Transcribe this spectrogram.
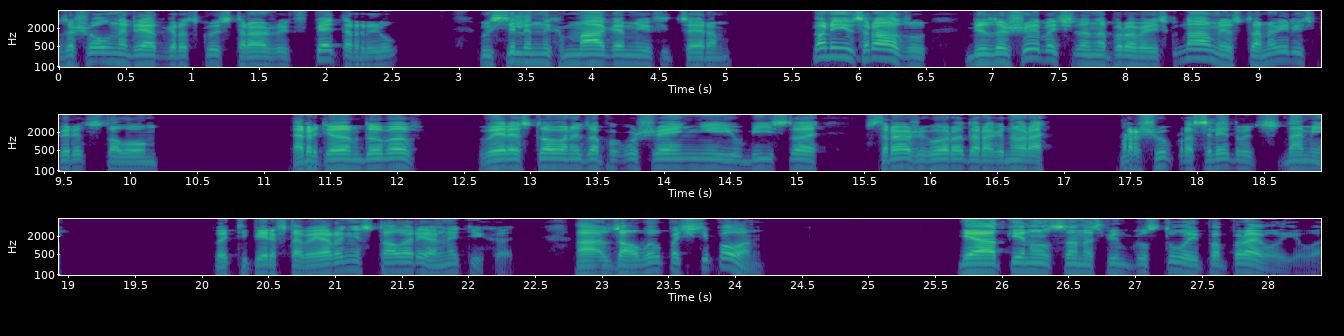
зашел наряд городской стражи в пять рыл, усиленных магом и офицером. Они сразу, безошибочно направились к нам и остановились перед столом. Артем Дубов, вы арестованы за покушение и убийство стражи города Рагнора. Прошу проследовать с нами. Вот теперь в таверне стало реально тихо, а зал был почти полон. Я откинулся на спинку стула и поправил его.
